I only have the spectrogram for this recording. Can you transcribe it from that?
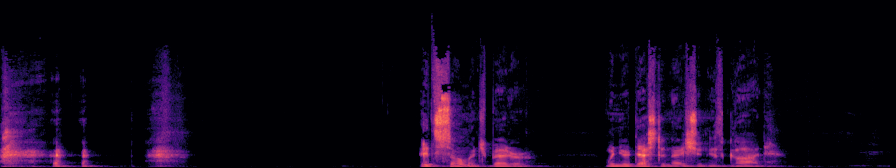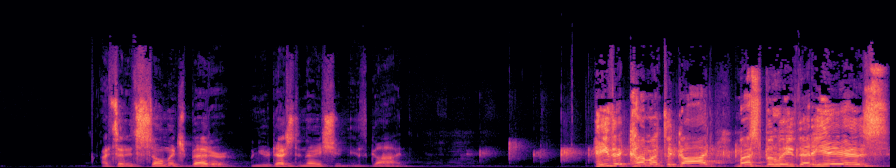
It's so much better when your destination is God. I said it's so much better when your destination is God. He that cometh to God must believe that he is,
